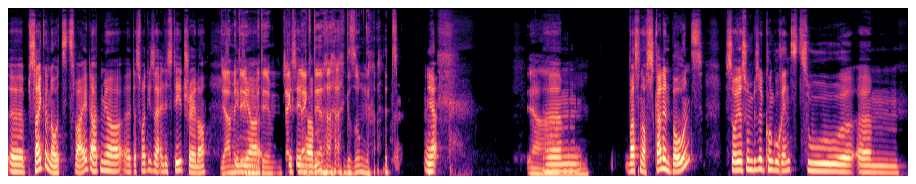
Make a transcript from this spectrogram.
äh, Psychonauts 2, da hatten wir, äh, das war dieser LSD-Trailer. Ja, mit dem, mit dem Jack Black, haben. der da gesungen hat. Ja. Ja. Ähm, was noch? Skull and Bones soll ja so ein bisschen Konkurrenz zu ähm,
